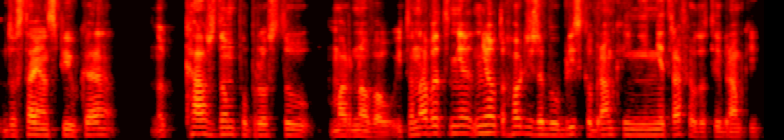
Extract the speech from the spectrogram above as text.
dostając piłkę, no każdą po prostu marnował. I to nawet nie, nie o to chodzi, że był blisko bramki i nie, nie trafiał do tej bramki.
